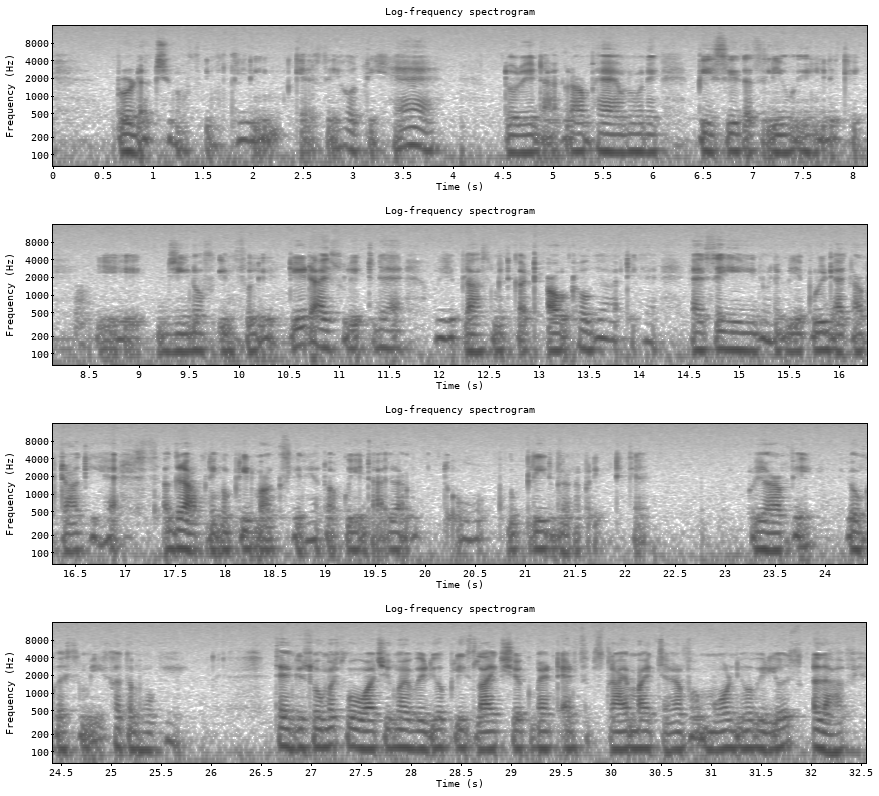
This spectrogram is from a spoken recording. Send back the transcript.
प्रोडक्शन ऑफ़ इंसुलिन कैसे होती है? तो ये डायग्राम है, उन्होंने पीसी ऐसे ली हुई ये देखिए, ये जीन ऑफ़ इंसुलेटेड आइसोलेटेड है, और ये प्लास्मिड कट आउट हो गया, ठीक है? ऐसे ही इन्होंने भी ये पूरी डायग्राम ड्रा की है। अगर आपने कंप्लीट मार्क्स लेने हैं तो आपको ये डायग्राम तो कंप्लीट बनाना पड़ेगा, ठीक है? और यहाँ पे लोग ख़त्म हो गए Thank you so much for watching my video. Please like, share, comment and subscribe my channel for more new videos. Allah Hafiz.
